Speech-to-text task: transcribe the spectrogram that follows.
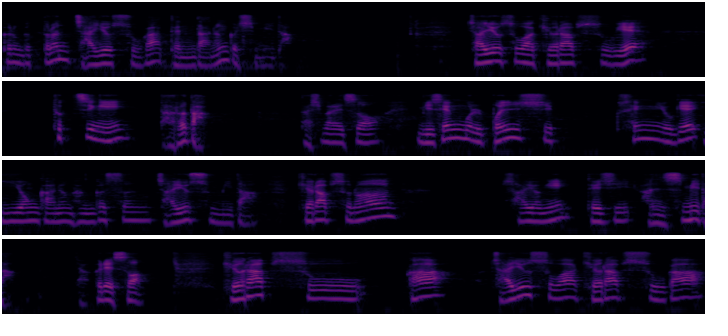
그런 것들은 자유수가 된다는 것입니다. 자유수와 결합수의 특징이 다르다. 다시 말해서 미생물 번식 생육에 이용 가능한 것은 자유수입니다. 결합수는 사용이 되지 않습니다. 자, 그래서 결합수가 자유수와 결합수가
